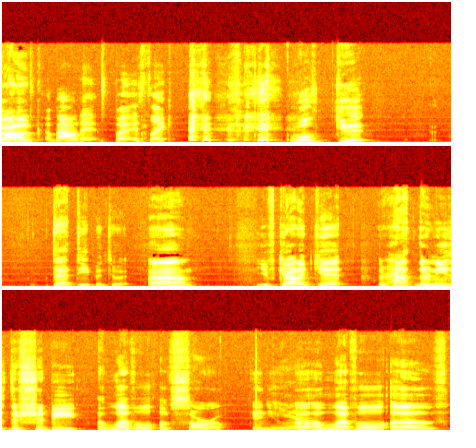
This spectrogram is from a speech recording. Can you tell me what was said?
talk about it, but it's like We'll get that deep into it. Um, you've got to get there. Ha- there needs there should be a level of sorrow in you, Yeah. a, a level of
